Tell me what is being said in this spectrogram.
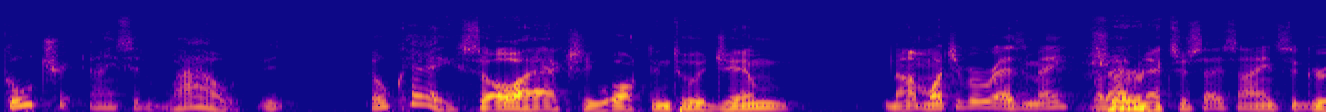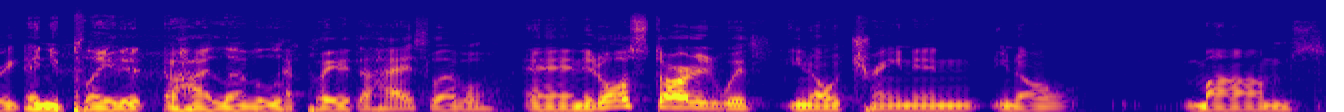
Go train. And I said, wow, it, okay. So I actually walked into a gym, not much of a resume, but I have an exercise science degree. And you played at a high level. I played at the highest level, and it all started with you know training you know moms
